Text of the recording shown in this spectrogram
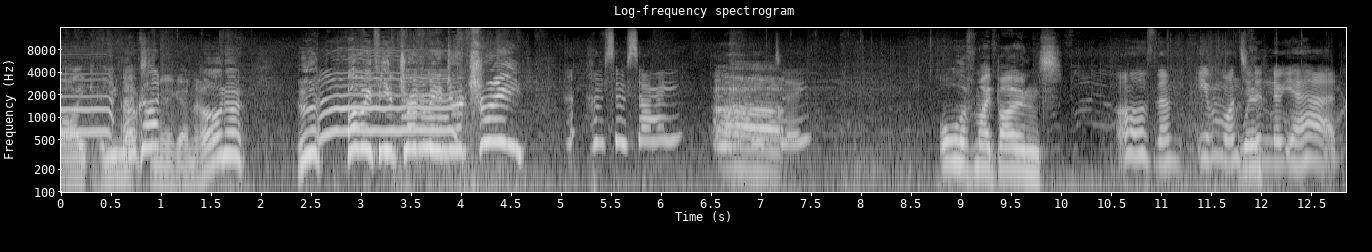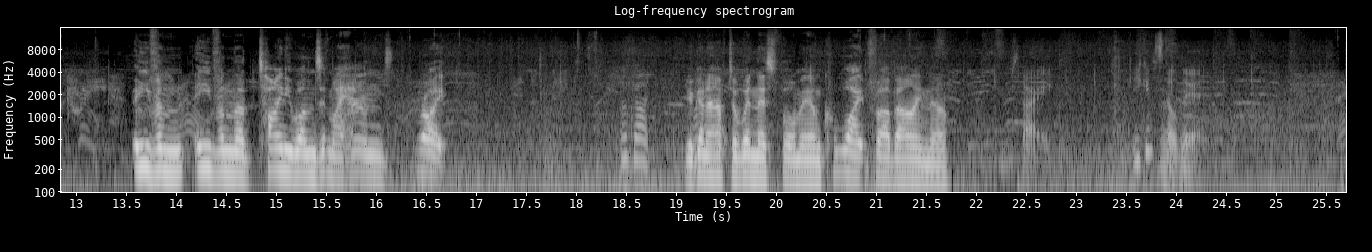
bike. Are you next to me again? Oh no! Huh? Oh, wait, you've driven me into a tree! I'm so sorry. Ah. All of my bones, All of them, even ones Win- you didn't know you had. even even the tiny ones in my hand. Right, Oh god. you're gonna have to win this for me. I'm quite far behind now. I'm sorry. You can still do it. They're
